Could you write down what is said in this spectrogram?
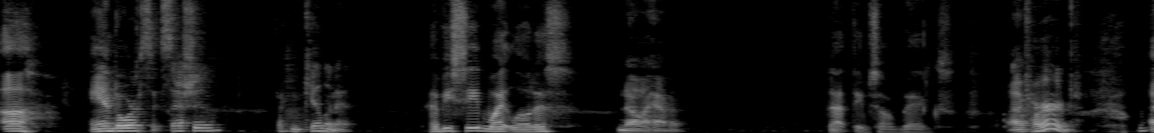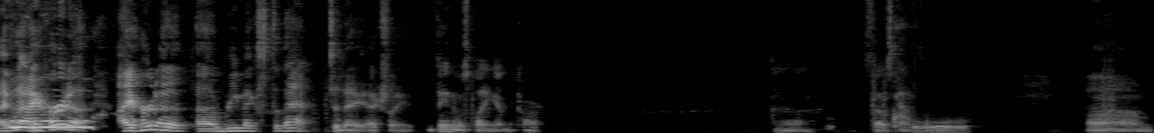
Uh, Andor, Succession, fucking killing it. have you seen White Lotus? No, I haven't. That theme song bangs. I've heard. I, I heard a, I heard a, a remix to that today. Actually, Dana was playing it in the car. Uh, so that was kind of Cool. Um,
